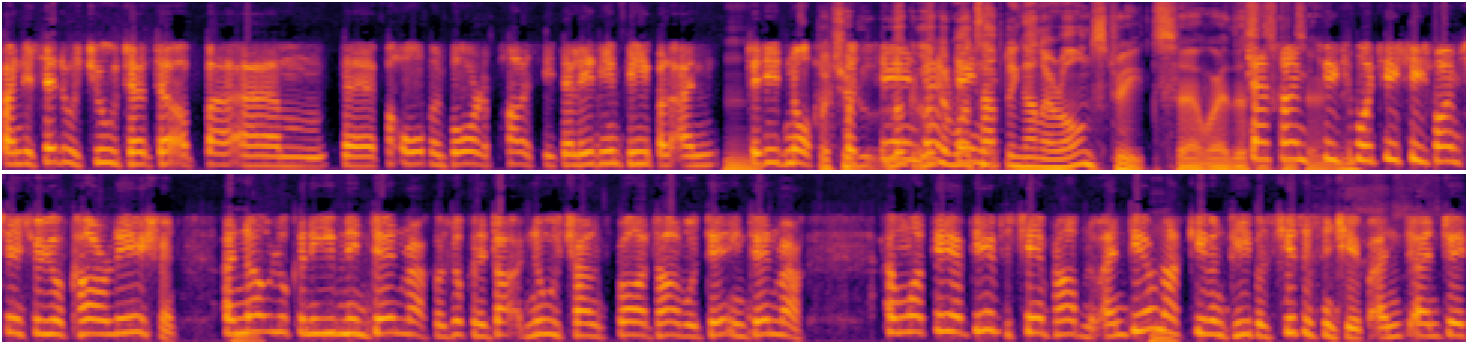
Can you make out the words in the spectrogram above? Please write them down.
And they said it was due to the, uh, um, the open border policy. They let in people and they didn't know. Hmm. But, look, look at what's happening on our own streets uh, where this that's is what I'm concerned. thinking, but this is what I'm saying. So you have correlation. And now looking even in Denmark, I was looking at that news channels brought on in Denmark. And what they have, they have the same problem. And they're not giving people citizenship. And, and they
